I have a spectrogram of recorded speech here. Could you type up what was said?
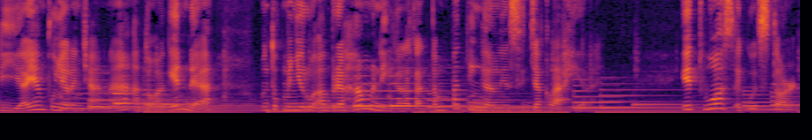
Dia yang punya rencana atau agenda untuk menyuruh Abraham meninggalkan tempat tinggalnya sejak lahir. It was a good start.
